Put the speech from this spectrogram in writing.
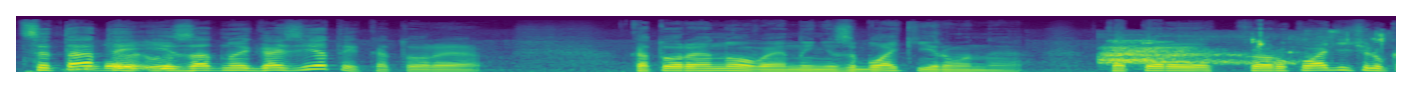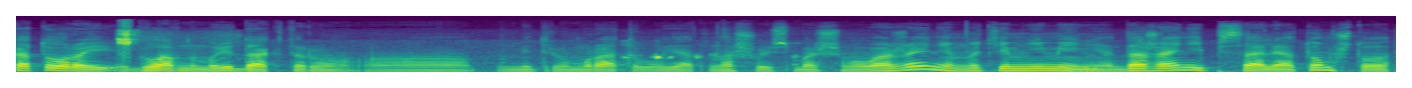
цитаты да, из одной газеты, которая, которая новая, ныне заблокированная, которая, к руководителю которой, главному редактору э, Дмитрию Муратову, я отношусь с большим уважением, но тем не менее, даже они писали о том, что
